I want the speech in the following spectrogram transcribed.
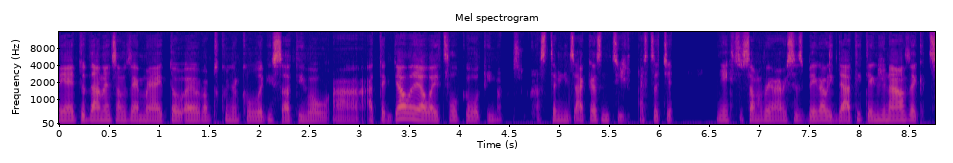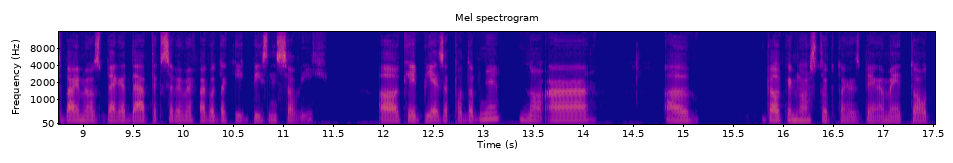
Je to dané samozrejme aj tou európskou nejakou legislatívou a, a tak ďalej, ale aj celkovo tým, ako sú nastavení zákazníci, že v podstate nechcú samozrejme, aby sa zbierali dáty, takže naozaj, keď sa bavíme o zbere dát, tak sa vieme fakt o takých biznisových uh, KPIs a podobne. No a veľké množstvo, ktoré zbierame. Je to od,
